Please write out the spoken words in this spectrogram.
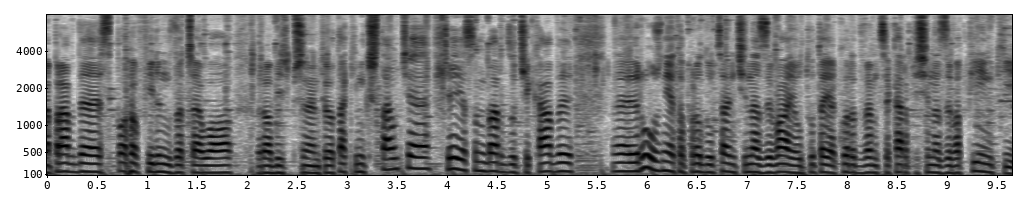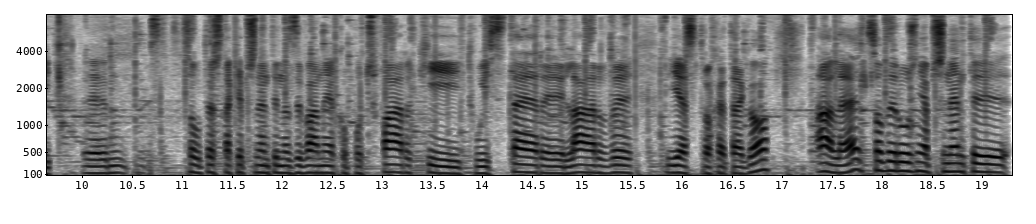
naprawdę sporo firm zaczęło robić przynęty o takim kształcie. Jest on bardzo ciekawy. E, Różnie to producenci nazywają. Tutaj akurat w MC Carpie się nazywa pinki. Są też takie przynęty nazywane jako poczwarki, twistery, larwy. Jest trochę tego. Ale co wyróżnia przynęty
